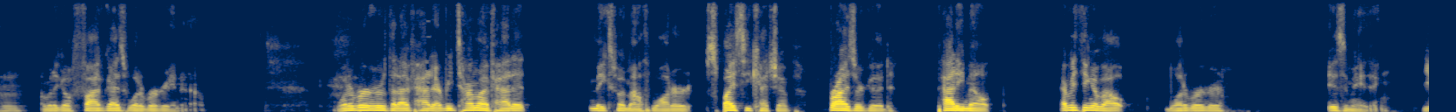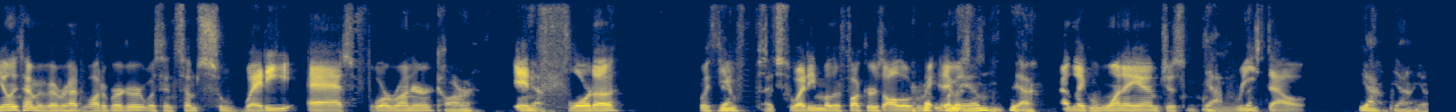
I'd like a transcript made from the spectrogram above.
Mhm. I'm gonna go Five Guys, Whataburger, In-N-Out. Whataburger that I've had every time I've had it makes my mouth water. Spicy ketchup, fries are good, patty melt, everything about Whataburger is amazing. the only time I've ever had Whataburger was in some sweaty ass 4Runner Car in Yeah. Florida with Yeah, you sweaty motherfuckers all over me. It 1 was a.m. Yeah, at like 1 a.m. just Yeah. greased out. yeah, yeah, yeah.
